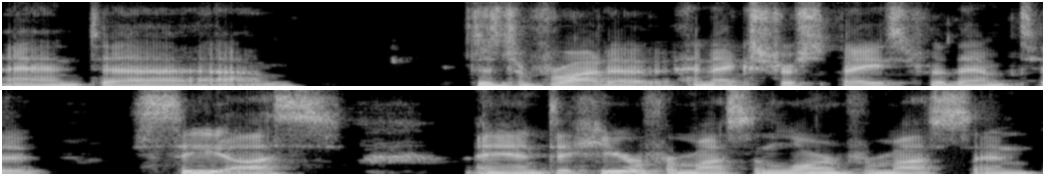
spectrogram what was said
and uh, um, just to provide a, an extra space for them to see us and to hear from us and learn from us and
